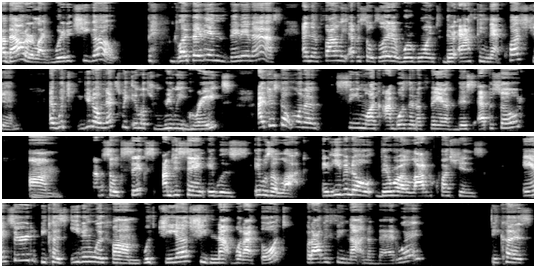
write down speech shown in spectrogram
about her. Like, where did she go? like they didn't they didn't ask. And then finally, episodes later, we're going to they're asking that question. And which, you know, next week it looks really great. I just don't want to seem like I wasn't a fan of this episode. Um episode six. I'm just saying it was it was a lot. And even though there were a lot of questions answered, because even with um with Gia, she's not what I thought, but obviously not in a bad way. Because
